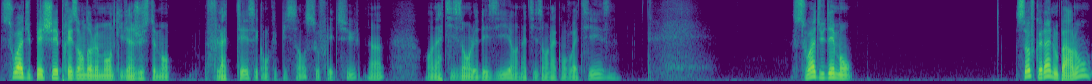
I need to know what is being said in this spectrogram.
soit du péché présent dans le monde qui vient justement flatter ses concupiscences, souffler dessus, hein, en attisant le désir, en attisant la convoitise, soit du démon. Sauf que là, nous parlons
